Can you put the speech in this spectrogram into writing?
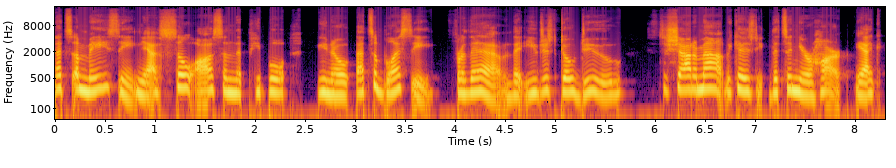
that's amazing. Yeah, so awesome that people, you know, that's a blessing for them that you just go do to shout them out because that's in your heart. Yeah, like,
